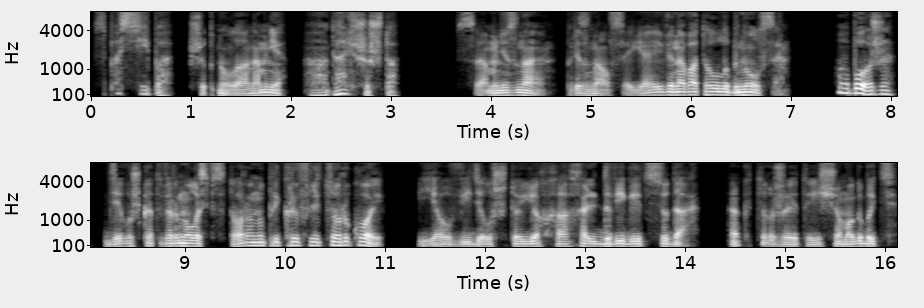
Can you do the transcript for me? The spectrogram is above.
«Спасибо», — шепнула она мне. «А дальше что?» «Сам не знаю», — признался я и виновато улыбнулся. «О боже!» — девушка отвернулась в сторону, прикрыв лицо рукой. Я увидел, что ее хахаль двигает сюда. А кто же это еще мог быть?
